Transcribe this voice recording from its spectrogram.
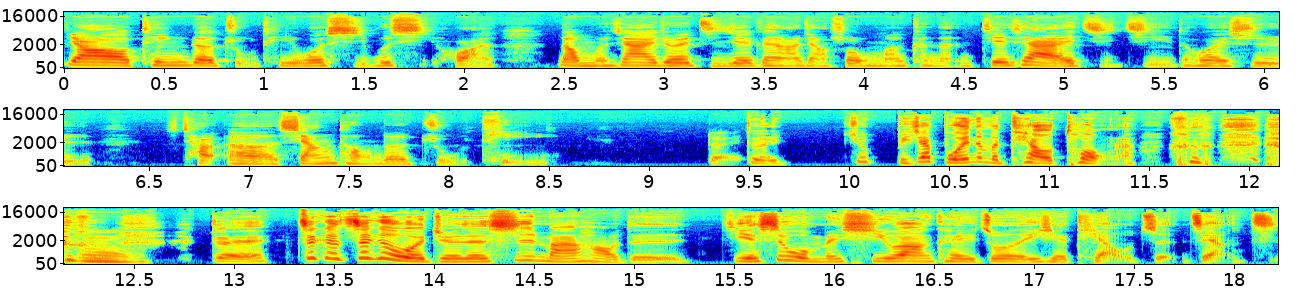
要听的主题我喜不喜欢，那我们现在就会直接跟他讲说，我们可能接下来几集都会是差呃相同的主题，对对。就比较不会那么跳痛了。嗯，对，这个这个我觉得是蛮好的，也是我们希望可以做的一些调整，这样子。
